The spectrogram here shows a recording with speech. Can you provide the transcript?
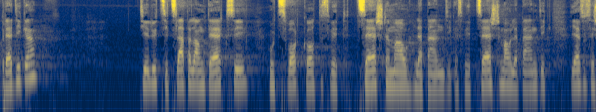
predigen. Die Leute waren das Leben lang da gewesen. Und das Wort Gottes wird das erste Mal lebendig. Es wird das erste Mal lebendig. Jesus war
